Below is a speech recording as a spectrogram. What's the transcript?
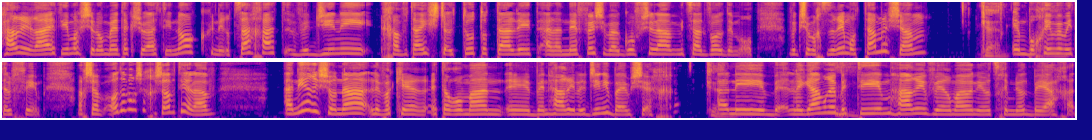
הארי ראה את אימא שלו מתה כשהוא היה תינוק, נרצחת, וג'יני חוותה השתלטות טוטאלית על הנפש והגוף שלה מצד וולדמורט. וכשמחזירים אותם לשם, כן. הם בוכים ומתעלפים. עכשיו, עוד דבר שחשבתי עליו, אני הראשונה לבקר את הרומן אה, בין הארי לג'יני בהמשך. כן. אני לגמרי בטים, הארי והרמיוני היו צריכים להיות ביחד.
